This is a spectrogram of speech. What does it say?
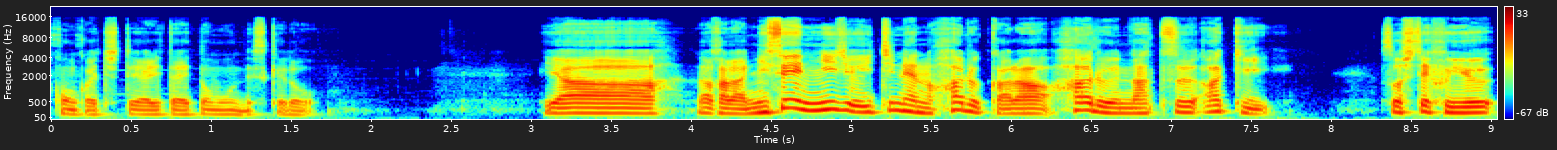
今回ちょっとやりたいと思うんですけどいやーだから2021年の春から春夏秋そして冬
